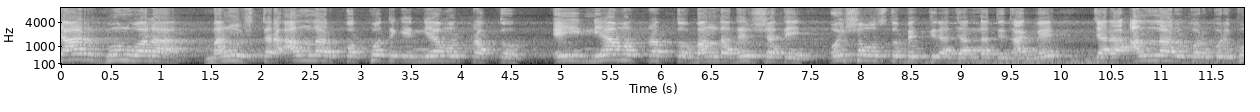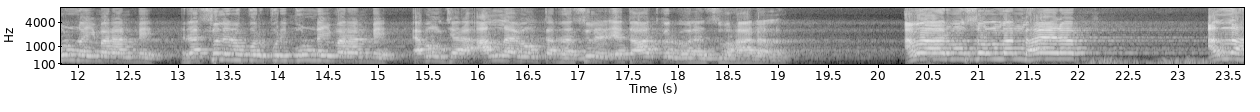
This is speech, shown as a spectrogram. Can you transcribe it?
চার গুণওয়ালা মানুষ তারা আল্লাহর পক্ষ থেকে নিয়ামত প্রাপ্ত এই নিয়ামত প্রাপ্ত বান্দাদের সাথে ওই সমস্ত ব্যক্তিরা জান্নাতে থাকবে। যারা আল্লাহর উপর পরিপূর্ণ ইমান আনবে, রাসূলের উপর পরিপূর্ণ ইমান আনবে এবং যারা আল্লাহ এবং তার রাসূলের এতাহাত করবে বলেন, সুবহানাল্লাহ। আমার মুসলমান ভাইরা আল্লাহ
